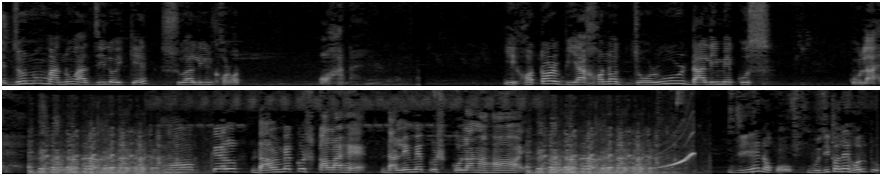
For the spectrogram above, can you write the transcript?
এজনো মানুহ আজিলৈকে ছোৱালীৰ ঘৰত অহা নাই। ইহঁতৰ বিয়াখনত জৰুৰ ডালিমে কোচ কোলাহে মকেল ডালমে কুছ কালাহে ডালিমে কুছ কোলা নহয়। যিয়ে নকওঁ বুজি পালে হ'লতো।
